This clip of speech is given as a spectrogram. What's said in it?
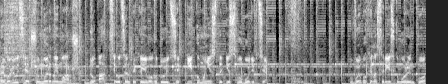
Революція чи мирний марш до акції у центрі Києва готуються і комуністи, і свободівці. Вибухи на сирійському ринку.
